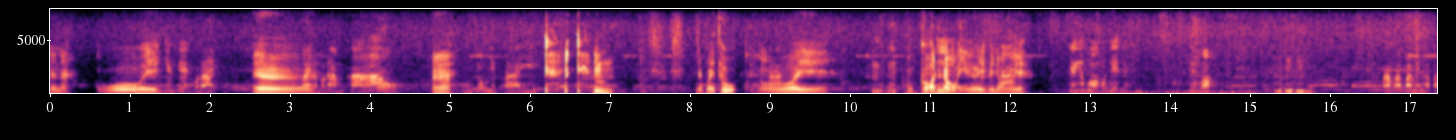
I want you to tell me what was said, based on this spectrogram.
นั่นน่ะโอ้ยเพียงเพศบ่ได้เออไปแล้วบ่ดำข้าวอ่ามึงจมอยากไปอยากไปทุ โอ้ยก่อนน้อยเอ้ยพี่น้องเอ้ยเสียงยังพอประเทศไหนเห็นบ่ไปไปไปแม่พาไป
